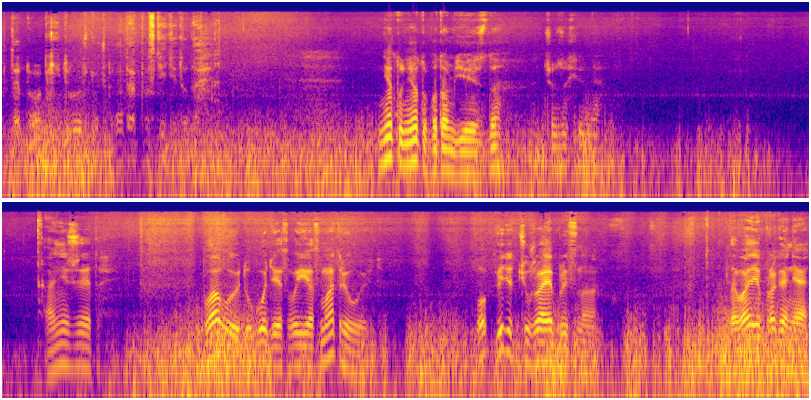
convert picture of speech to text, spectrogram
Вот эту вот хитрую штучку надо опустить и туда. Нету, нету, потом есть, да? Что за херня? Они же это плавают, угодья свои осматривают. Оп, видит чужая блесна. Давай ее прогонять.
